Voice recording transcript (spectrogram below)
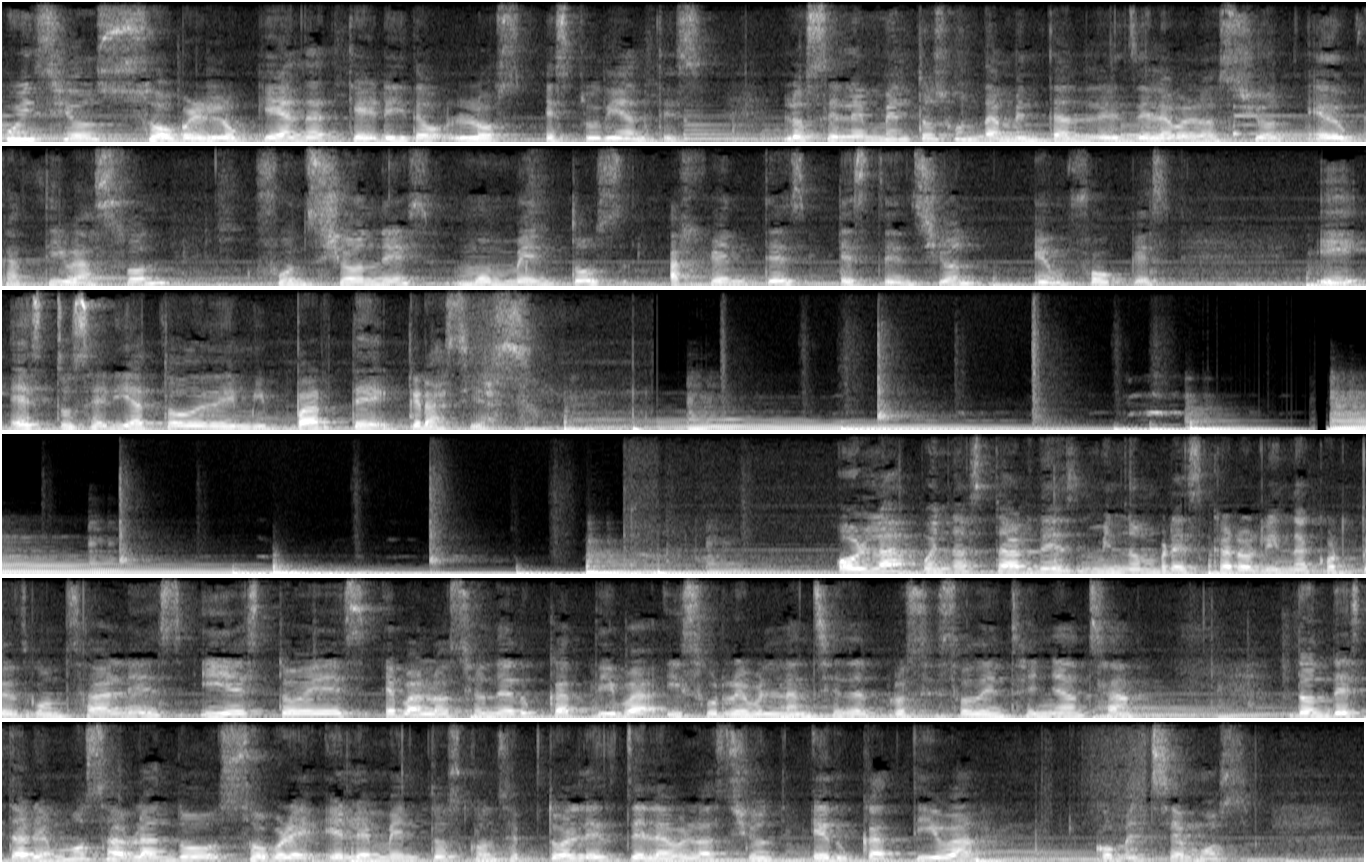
juicios sobre lo que han adquirido los estudiantes. Los elementos fundamentales de la evaluación educativa son funciones, momentos, agentes, extensión, enfoques. Y esto sería todo de mi parte. Gracias. Hola, buenas tardes. Mi nombre es Carolina Cortés González y esto es Evaluación Educativa y su relevancia en el proceso de enseñanza, donde estaremos hablando sobre elementos conceptuales de la evaluación educativa. Comencemos.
